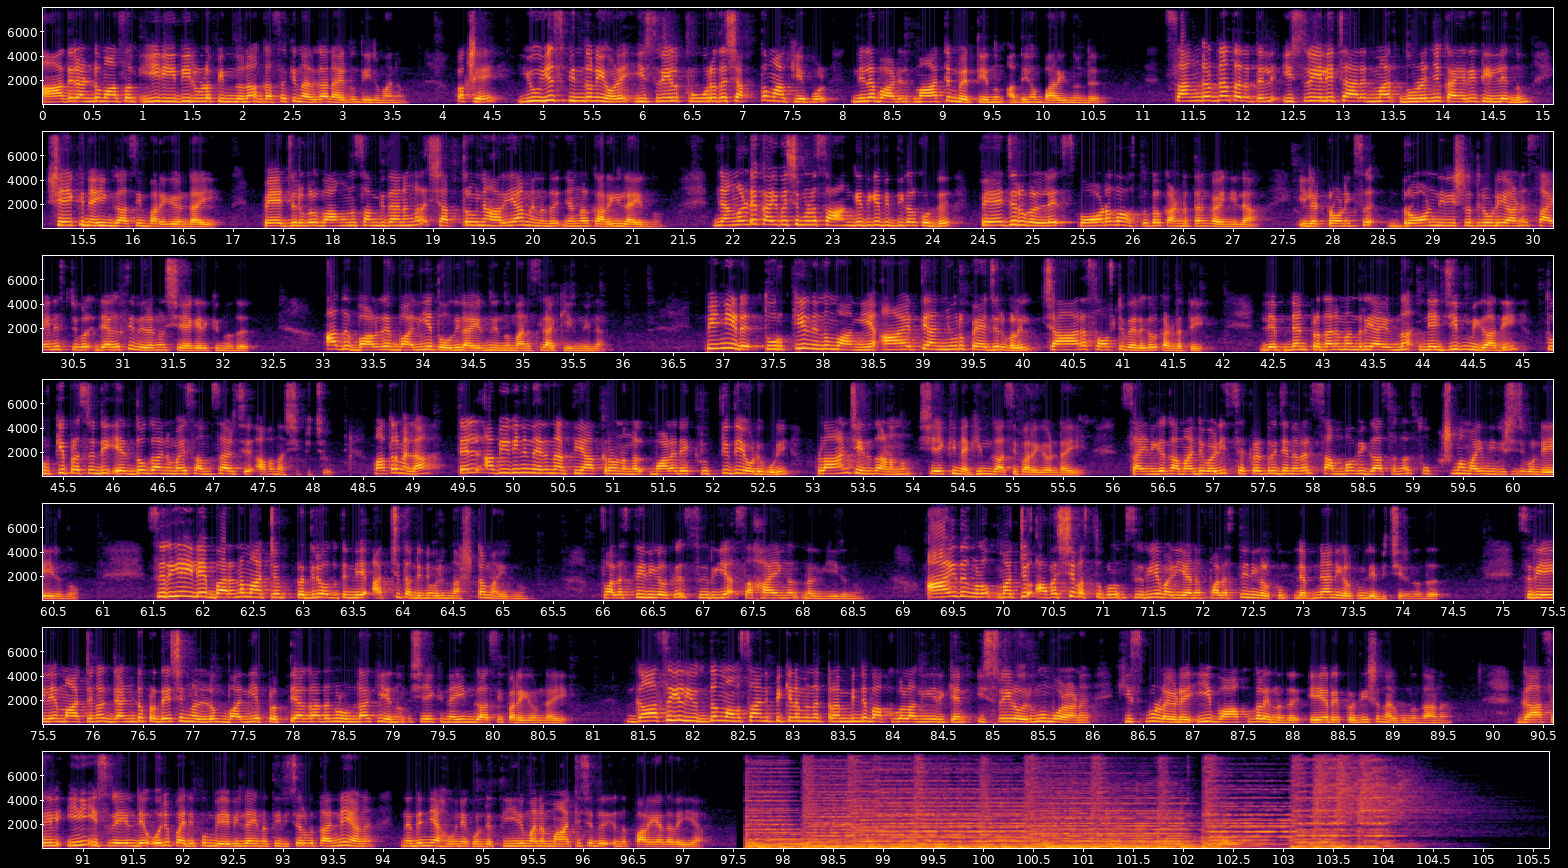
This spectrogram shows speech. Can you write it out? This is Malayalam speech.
ആദ്യ രണ്ടു മാസം ഈ രീതിയിലുള്ള പിന്തുണ ഗസയ്ക്ക് നൽകാനായിരുന്നു തീരുമാനം. പക്ഷേ യു എസ് പിന്തുണയോടെ ഇസ്രയേൽ ക്രൂരത ശക്തമാക്കിയപ്പോൾ നിലപാടിൽ മാറ്റം വരുത്തിയെന്നും അദ്ദേഹം പറയുന്നുണ്ട്. സംഘടനാ തലത്തിൽ ഇസ്രയേലി ചാരന്മാർ നുഴഞ്ഞു കയറിയിട്ടില്ലെന്നും ഷെയ്ഖ് നഹീം ഗാസിം പറയുകയുണ്ടായി. പേജറുകൾ വാങ്ങുന്ന സംവിധാനങ്ങൾ ശത്രുവിന് അറിയാമെന്നത് ഞങ്ങൾക്കറിയില്ലായിരുന്നു. ഞങ്ങളുടെ കൈവശമുള്ള സാങ്കേതിക വിദ്യകൾ കൊണ്ട് പേജറുകളിലെ സ്ഫോടക വസ്തുക്കൾ കണ്ടെത്താൻ കഴിഞ്ഞില്ല. ഇലക്ട്രോണിക്സ് ഡ്രോൺ നിരീക്ഷണത്തിലൂടെയാണ് സയനിസ്റ്റുകൾ രഹസ്യ വിവരങ്ങൾ ശേഖരിക്കുന്നത്. അത് വളരെ വലിയ തോതിലായിരുന്നു എന്ന് മനസ്സിലാക്കിയിരുന്നില്ല. പിന്നീട് തുർക്കിയിൽ നിന്നും വാങ്ങിയ ആയിരത്തി അഞ്ഞൂറ് പേജറുകളിൽ ചാര സോഫ്റ്റ്വെയറുകൾ കണ്ടെത്തി. ലബ്നാൻ പ്രധാനമന്ത്രിയായിരുന്ന നജീബ് മിഗാദി തുർക്കി പ്രസിഡന്റ് എൽദോഗാനുമായി സംസാരിച്ച് അവ നശിപ്പിച്ചു. മാത്രമല്ല തെൽ അബീവിന് നേരെ നടത്തിയ ആക്രമണങ്ങൾ വളരെ കൃത്യതയോടുകൂടി പ്ലാൻ ചെയ്തതാണെന്നും ഷെയ്ഖ് നഖീം ഗാസി പറയുകയുണ്ടായി. സൈനിക കമാൻഡ് വഴി സെക്രട്ടറി ജനറൽ സംഭവ വികാസങ്ങൾ സൂക്ഷ്മമായി നിരീക്ഷിച്ചുകൊണ്ടേയിരുന്നു. സിറിയയിലെ ഭരണമാറ്റം പ്രതിരോധത്തിന്റെ അച്ചുതണ്ടിന് ഒരു നഷ്ടമായിരുന്നു. ഫലസ്തീനികൾക്ക് സിറിയ സഹായങ്ങൾ നൽകിയിരുന്നു. ആയുധങ്ങളും മറ്റു അവശ്യ വസ്തുക്കളും സിറിയ വഴിയാണ് ഫലസ്തീനികൾക്കും ലബ്നാനികൾക്കും ലഭിച്ചിരുന്നത്. സിറിയയിലെ മാറ്റങ്ങൾ രണ്ട് പ്രദേശങ്ങളിലും വലിയ പ്രത്യാഘാതങ്ങൾ ഉണ്ടാക്കിയെന്നും ഷെയ്ഖ് നയീം ഗാസി പറയുകയുണ്ടായി. ഗാസയിൽ യുദ്ധം അവസാനിപ്പിക്കണമെന്ന ട്രംപിന്റെ വാക്കുകൾ അംഗീകരിക്കാൻ ഇസ്രയേൽ ഒരുങ്ങുമ്പോഴാണ് ഹിസ്ബുള്ളയുടെ ഈ വാക്കുകൾ എന്നത് ഏറെ പ്രതീക്ഷ നൽകുന്നതാണ്. ഗാസയിൽ ഇനി ഇസ്രയേലിന്റെ ഒരു പരിപ്പും വേവില്ല എന്ന തിരിച്ചറിവ് തന്നെയാണ് നെതന്യാഹുവിനെ കൊണ്ട് തീരുമാനം മാറ്റിച്ചത് എന്ന് പറയാതെ വയ്യ.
